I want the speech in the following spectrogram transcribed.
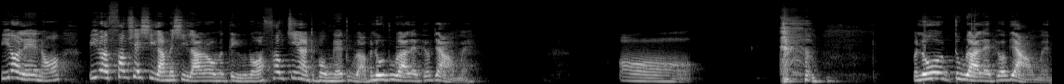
ပြီးတော့လဲနော်ပြီးတော့စောက်ချက်ရှိလားမရှိလားတော့မသိဘူးနော်စောက်ကျင်ကတပုံနဲ့တူတာဘယ်လိုတူတာလဲပြောပြအောင်မယ်အော်ဘယ်လိုတူတာလဲပြောပြအောင်မယ်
